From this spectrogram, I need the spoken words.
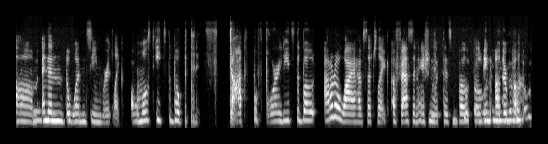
Um, and then the one scene where it like almost eats the boat, but then it stops before it eats the boat. I don't know why I have such like a fascination with this boat boat eating eating other boats. boat.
